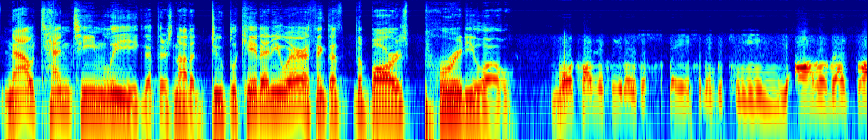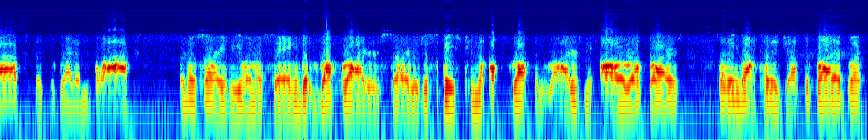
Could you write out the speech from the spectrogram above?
now ten team league, that there's not a duplicate anywhere, I think that the bar is pretty low. Well, technically, there's a space I think between the Ottawa Red Blacks, like the red and blacks. Or no, sorry, the what am I saying? The Rough Riders. Sorry, there's a space between the Rough and Riders and the Ottawa Rough Riders. So I think that's how they justified it. But it's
